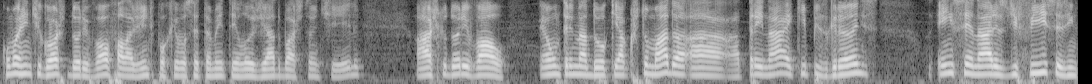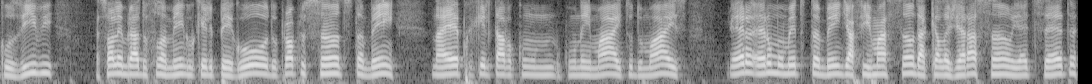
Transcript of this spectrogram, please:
como a gente gosta do Dorival, fala a gente porque você também tem elogiado bastante ele. Acho que o Dorival é um treinador que é acostumado a- a, a treinar equipes grandes em cenários difíceis, inclusive. É só lembrar do Flamengo que ele pegou, do próprio Santos também, na época que ele estava com, com o Neymar e tudo mais. Era, era um momento também de afirmação daquela geração e etc.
